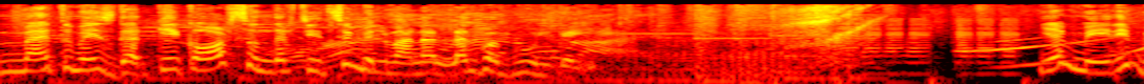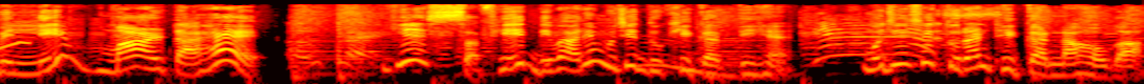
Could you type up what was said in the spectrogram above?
मैं तुम्हें इस घर की एक और सुंदर चीज़ से मिलवाना लगभग भूल गई। यह मेरी बिल्ली मार्टा है। ये सफ़ेद दीवारें मुझे दुखी करती हैं। मुझे इसे तुरंत ठीक करना होगा।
